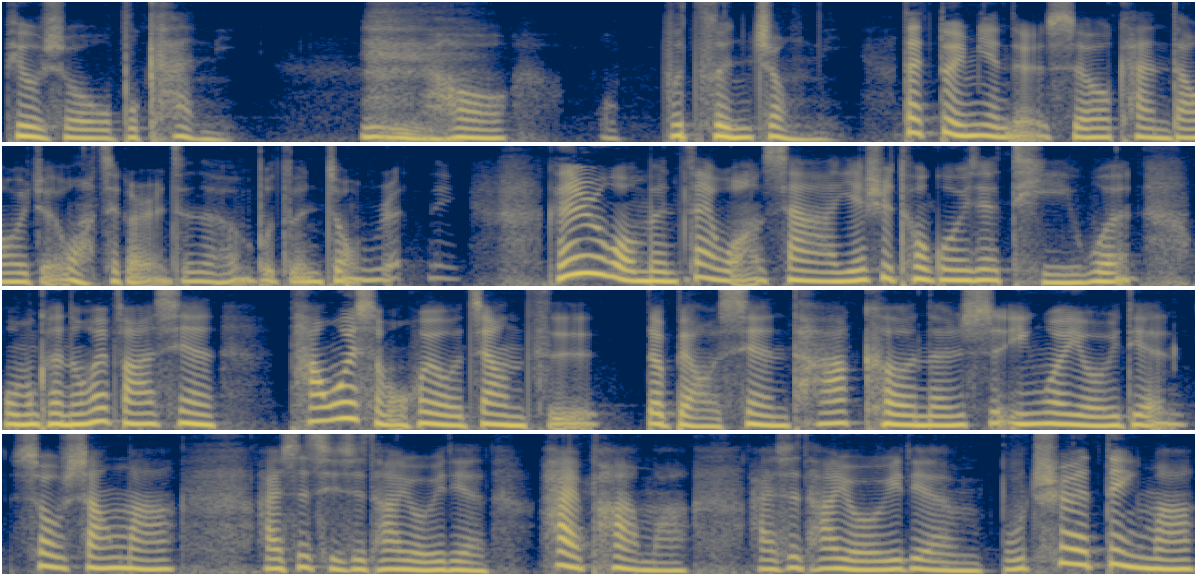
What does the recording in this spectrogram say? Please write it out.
譬如说我不看你，然后我不尊重你，在对面的时候看到会觉得哇，这个人真的很不尊重人欸可是如果我们再往下，也许透过一些提问，我们可能会发现他为什么会有这样子的表现？他可能是因为有一点受伤吗？还是其实他有一点害怕吗？还是他有一点不确定吗？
